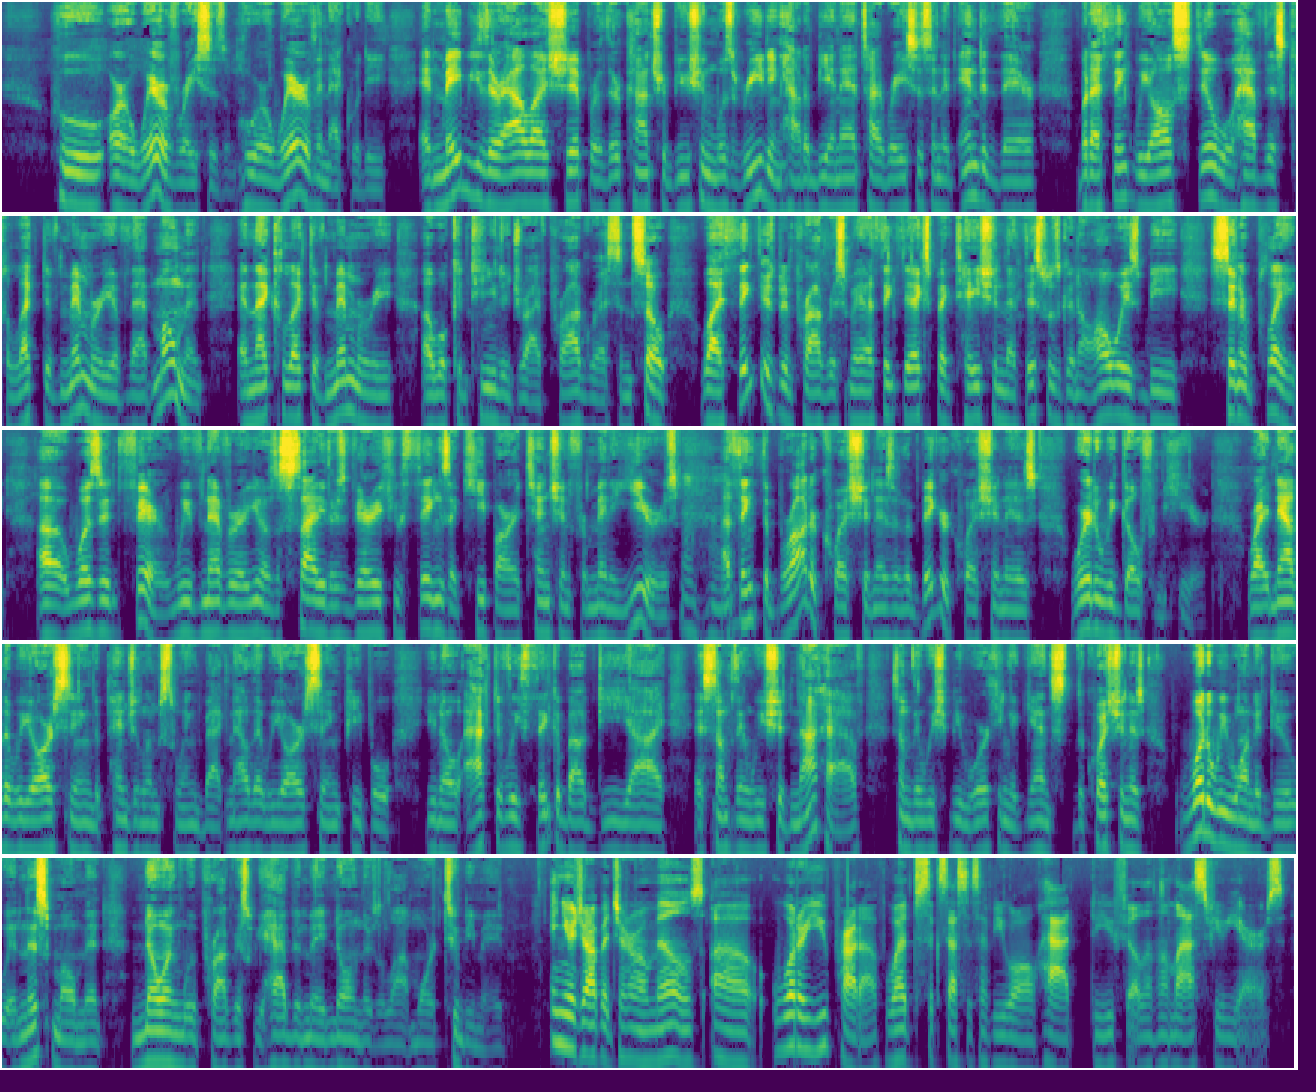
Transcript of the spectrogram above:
who are aware of racism, who are aware of inequity, and maybe their allyship or their contribution was reading How to Be an Anti-Racist and it ended there. But I think we all still will have this collective memory of that moment, and that collective memory uh, will continue to drive progress. And so, while I think there's been progress made, I think the expectation that this was going to always be center plate uh, wasn't fair. We've never, you know, as a society, there's very few things that keep our attention for many years. Mm-hmm. I think the broader question is, and the bigger question is, where do we go from here? Right now that we are seeing the pendulum swing back, now that we are seeing people, you know, actively think about DEI as something we should not have, something we should be working against. The question is, what do we want to do in this moment, knowing the progress we have been made, knowing there's a lot more to be made? In your job at General Mills, uh, what are you proud of? What successes have you all had, do you feel, in the last few years?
